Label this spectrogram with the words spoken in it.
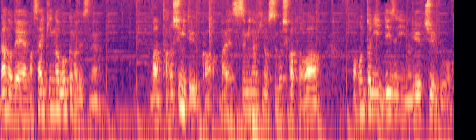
なので、まあ、最近の僕のですねまあ楽しみというか、まあ、休みの日の過ごし方は、まあ、本当にディズニーの YouTube を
